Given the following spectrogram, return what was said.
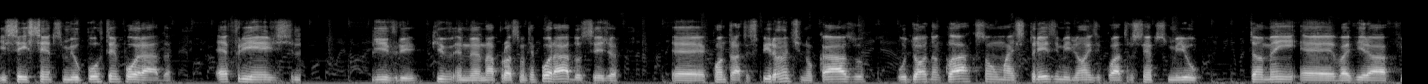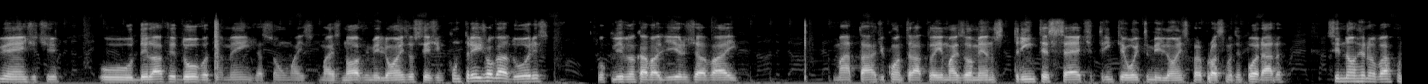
e 600 mil por temporada, é free agent livre que, né, na próxima temporada, ou seja, é, contrato expirante, no caso. O Jordan Clarkson, mais 13 milhões e 400 mil, também é, vai virar free agent. O De La Vedova também já são mais, mais 9 milhões, ou seja, com três jogadores, o Cleveland Cavaliers já vai matar de contrato aí mais ou menos 37, 38 milhões para a próxima temporada, se não renovar com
